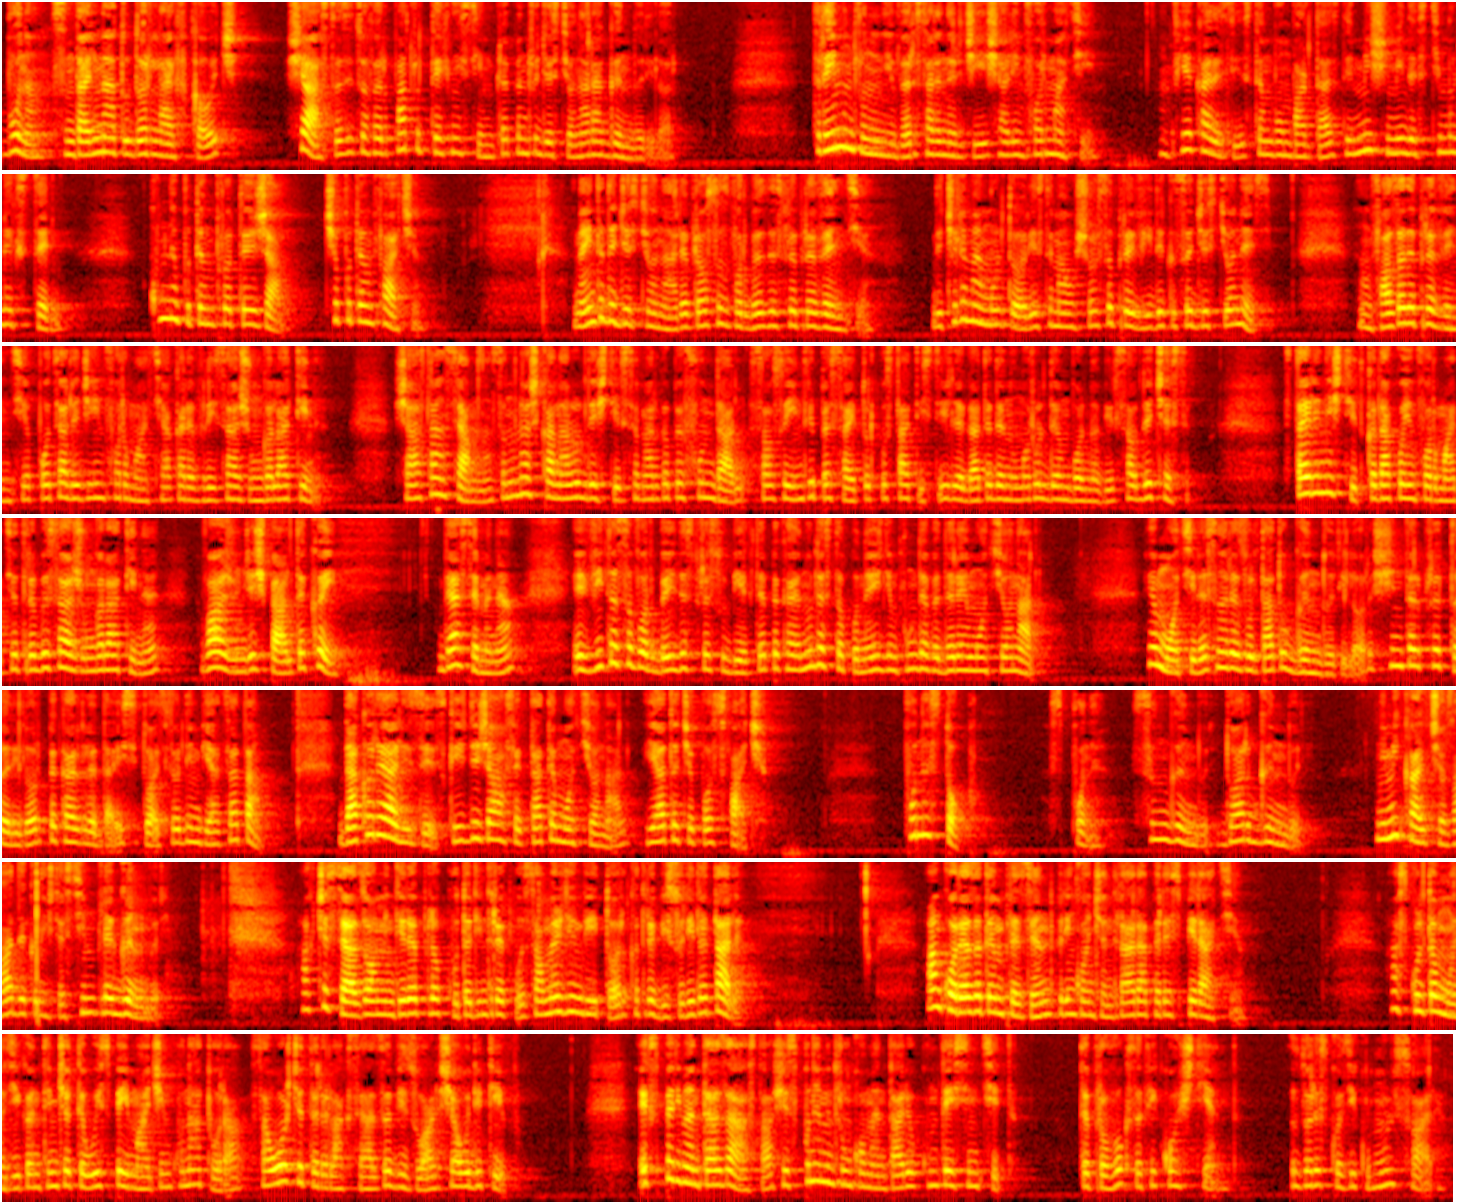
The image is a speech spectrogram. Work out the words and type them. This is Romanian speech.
Bună, sunt Alina Tudor, Life Coach și astăzi îți ofer patru tehnici simple pentru gestionarea gândurilor. Trăim într-un univers al energiei și al informației. În fiecare zi suntem bombardați de mii și mii de stimuli externi. Cum ne putem proteja? Ce putem face? Înainte de gestionare, vreau să-ți vorbesc despre prevenție. De cele mai multe ori este mai ușor să previi decât să gestionezi. În faza de prevenție poți alege informația care vrei să ajungă la tine. Și asta înseamnă să nu lași canalul de știri să meargă pe fundal sau să intri pe site-uri cu statistici legate de numărul de îmbolnăviri sau decese. Stai liniștit că dacă o informație trebuie să ajungă la tine, va ajunge și pe alte căi. De asemenea, evită să vorbești despre subiecte pe care nu le stăpânești din punct de vedere emoțional – Emoțiile sunt rezultatul gândurilor și interpretărilor pe care le dai situațiilor din viața ta. Dacă realizezi că ești deja afectat emoțional, iată ce poți face. Pune stop. Spune, sunt gânduri, doar gânduri. Nimic altceva decât niște simple gânduri. Accesează o amintire plăcută din trecut sau mergi în viitor către visurile tale – Ancorează-te în prezent prin concentrarea pe respirație. Ascultă muzică în timp ce te uiți pe imagini cu natura sau orice te relaxează vizual și auditiv. Experimentează asta și spune-mi într-un comentariu cum te-ai simțit. Te provoc să fii conștient. Îți doresc o zi cu mult soare.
